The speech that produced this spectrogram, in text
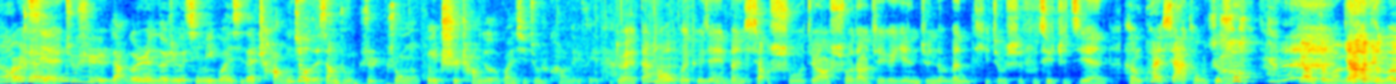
而且就是两个人的这个亲密关系，在长久的相处之中，维持长久的关系就是靠内啡肽。对，待会儿我会推荐一本小说，就要说到这个严峻的问题，就是夫妻之间很快下头之后 要怎么办？要怎么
